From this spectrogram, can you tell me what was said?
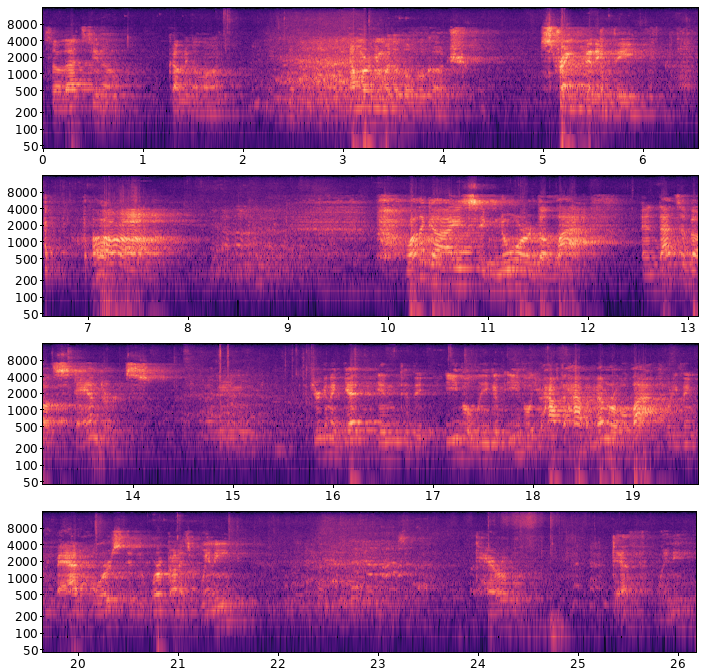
So that's, you know, coming along. I'm working with a local coach, strengthening the. Ah! A lot of guys ignore the laugh, and that's about standards. I mean, if you're gonna get into the evil league of evil, you have to have a memorable laugh. What do you think? Bad Horse didn't work on his whinny? Terrible. Death whinny?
